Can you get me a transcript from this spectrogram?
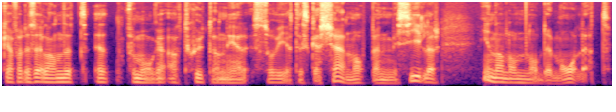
skaffade sig landet en förmåga att skjuta ner sovjetiska kärnvapenmissiler innan de nådde målet.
